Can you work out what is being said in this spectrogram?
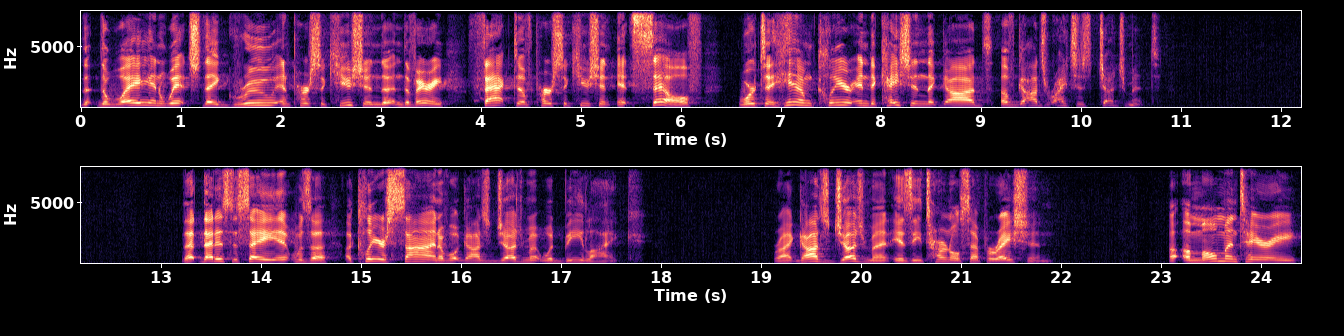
The, the way in which they grew in persecution, the, the very fact of persecution itself, were to him clear indication that God's, of God's righteous judgment. That, that is to say, it was a, a clear sign of what God's judgment would be like. Right? God's judgment is eternal separation. A, a momentary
